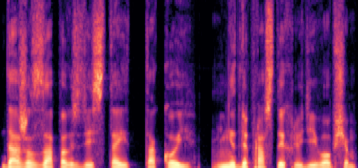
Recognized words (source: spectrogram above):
«Даже запах здесь стоит такой, не для простых людей в общем».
